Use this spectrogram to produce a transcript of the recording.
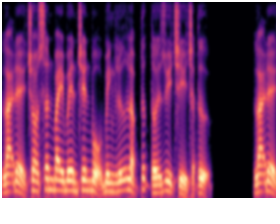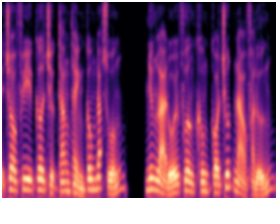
Lại để cho sân bay bên trên bộ binh lữ lập tức tới duy trì trật tự. Lại để cho phi cơ trực thăng thành công đáp xuống, nhưng là đối phương không có chút nào phản ứng,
